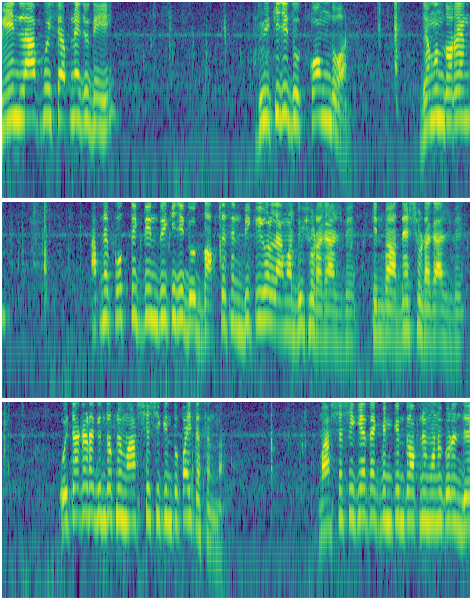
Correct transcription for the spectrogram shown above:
মেইন লাভ হয়েছে আপনি যদি দুই কেজি দুধ কম দোয়ান। যেমন ধরেন, আপনি প্রত্যেক দিন দুই কেজি দুধ ভাবতেছেন বিক্রি করলে আমার দুইশো টাকা আসবে কিংবা দেড়শো টাকা আসবে। ওই টাকাটা কিন্তু আপনি মাস শেষে কিন্তু পাইতেছেন না। মাস শেষে গিয়ে দেখবেন কিন্তু আপনি মনে করেন যে,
